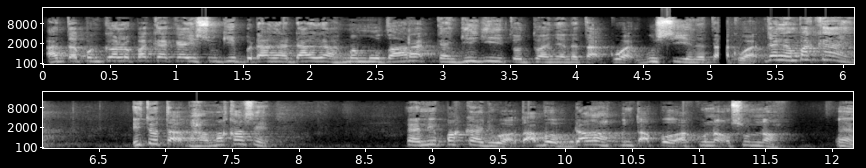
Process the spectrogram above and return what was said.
ataupun kalau pakai kayu sugi berdarah-darah memudaratkan gigi tuan-tuan yang tak kuat, gusi yang tak kuat, jangan pakai. Itu tak faham makasih. Eh, ni pakai juga. Tak apa, berdarah pun tak apa. Aku nak sunnah. Kan?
